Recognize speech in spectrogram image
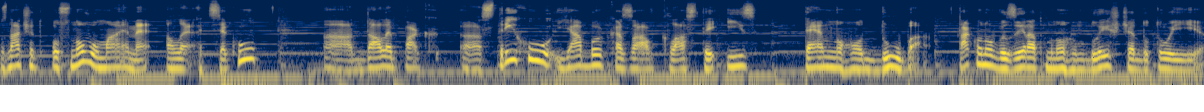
значить, основу маємо але цяку. А, Далі пак стріху я би казав класти із темного дуба. Так воно визират многим ближче до тої,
